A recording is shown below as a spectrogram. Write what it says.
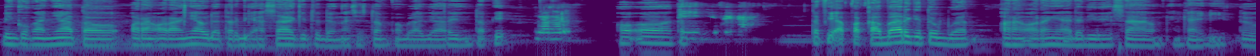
lingkungannya atau orang-orangnya udah terbiasa gitu dengan sistem pembelajaran tapi nggak ngerti oh, oh, tapi gitu kan tapi apa kabar gitu buat orang-orang yang ada di desa? Mungkin kayak gitu.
